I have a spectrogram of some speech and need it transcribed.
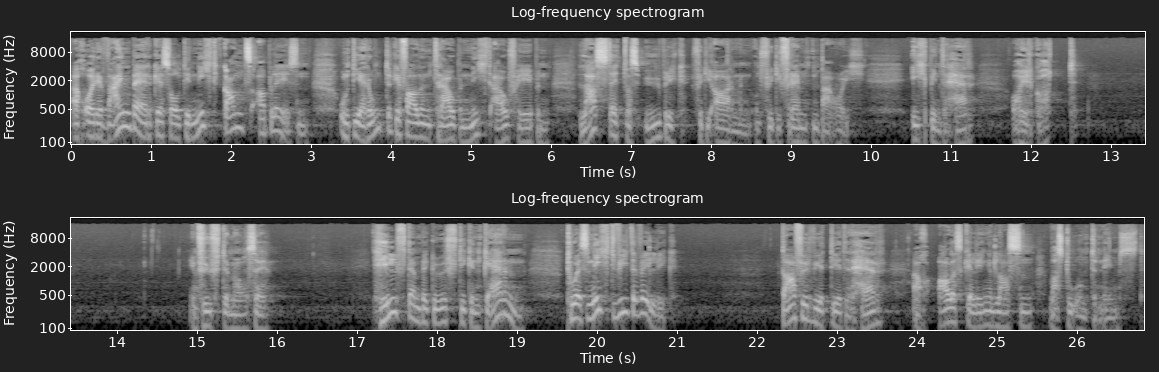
Auch eure Weinberge sollt ihr nicht ganz ablesen und die heruntergefallenen Trauben nicht aufheben. Lasst etwas übrig für die Armen und für die Fremden bei euch. Ich bin der Herr, euer Gott. Im fünften Mose. Hilf dem Bedürftigen gern, tu es nicht widerwillig. Dafür wird dir der Herr auch alles gelingen lassen, was du unternimmst.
